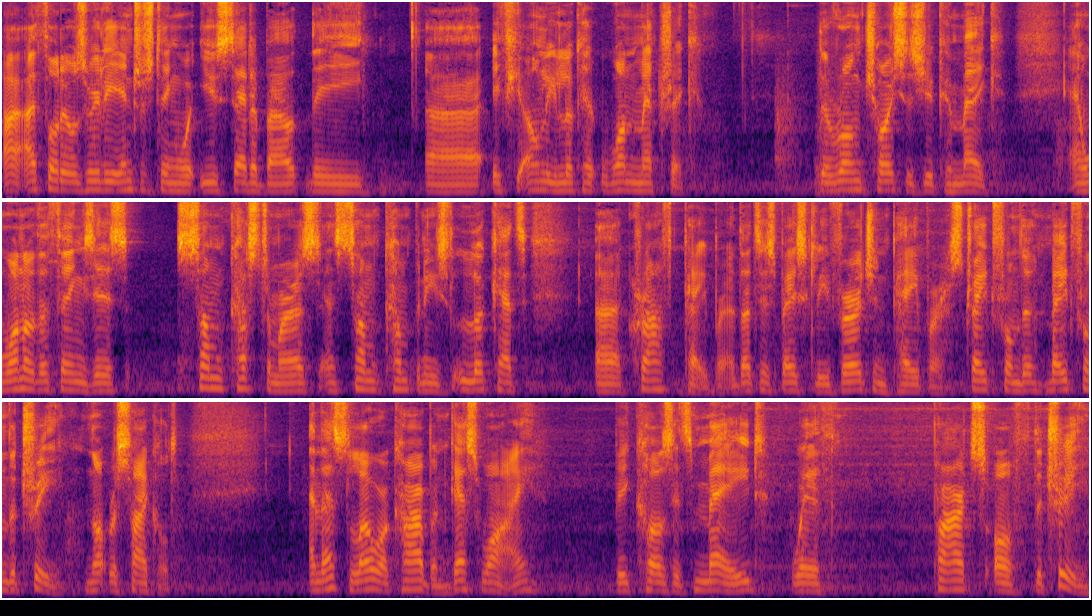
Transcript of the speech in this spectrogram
I, I thought it was really interesting what you said about the uh, if you only look at one metric, the wrong choices you can make. And one of the things is some customers and some companies look at uh, kraft paper. That is basically virgin paper, straight from the made from the tree, not recycled. And that's lower carbon. Guess why? Because it's made with parts of the tree.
